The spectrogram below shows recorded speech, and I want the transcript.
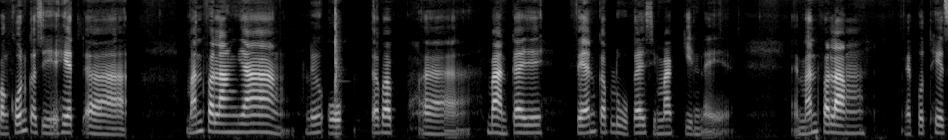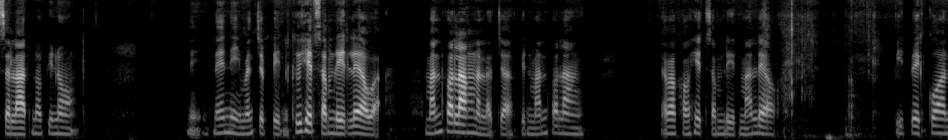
บางคนก็สิเฮ็ดอ่ามันฝรั่งย่างหรืออบ แต่ว่าอ่าบ้านใกล้แฟนกับลูกใกล้สิมากินไอ้ไอ้มันฝรั่งไอ้โพเทสสลัดเนาะพี่น้องนี่ในนี่มันจะเป็นคือเฮ็ดสำเร็จแล้วอะมันฝรั่งนั่นแหละจ้ะเป็นมันฝรั่งแต่ว่าเขาเฮ็ดสำเร็จมาแล้ว ปิดไปก่อน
